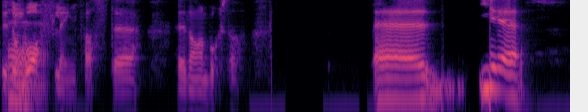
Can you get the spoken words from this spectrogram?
Det är som Eh. waffling fast eh, det är en annan bokstav. Eh, yes,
